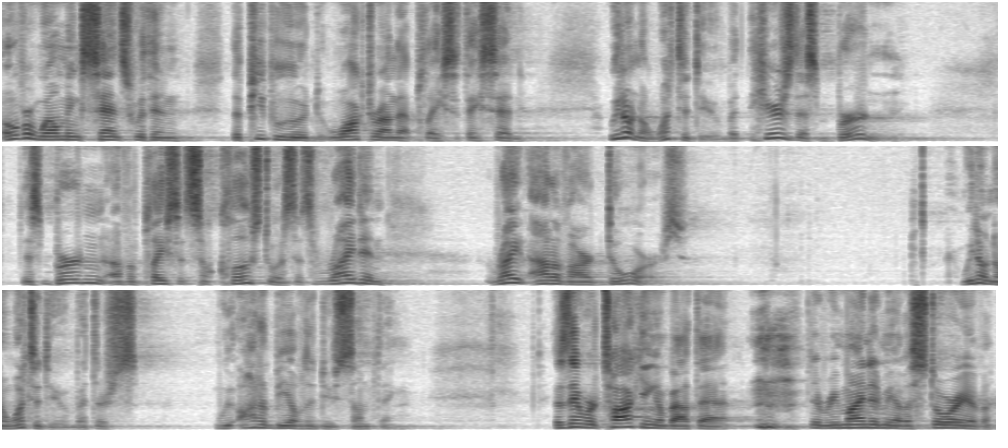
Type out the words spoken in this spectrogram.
overwhelming sense within the people who had walked around that place that they said, We don't know what to do, but here's this burden, this burden of a place that's so close to us, that's right in, right out of our doors. We don't know what to do, but there's, we ought to be able to do something. As they were talking about that, it reminded me of a story of a,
